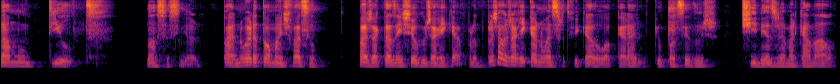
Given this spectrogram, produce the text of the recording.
Dá-me um tilt. Nossa senhora. Pá, não era tão mais fácil. Pá, já que estás a encher o Jarricá, pronto. Para já o Jarricá não é certificado, logo caralho. Aquilo pode ser dos chineses a marcar mal.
